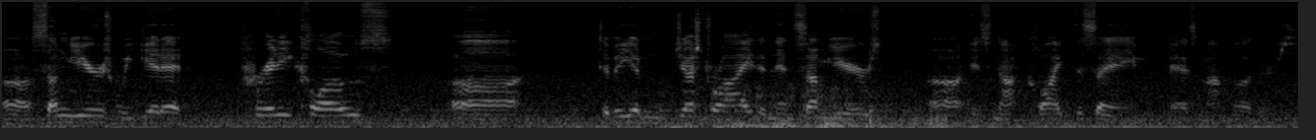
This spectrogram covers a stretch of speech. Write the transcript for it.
Uh, some years we get it pretty close uh, to being just right, and then some years uh, it's not quite the same as my mother's.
